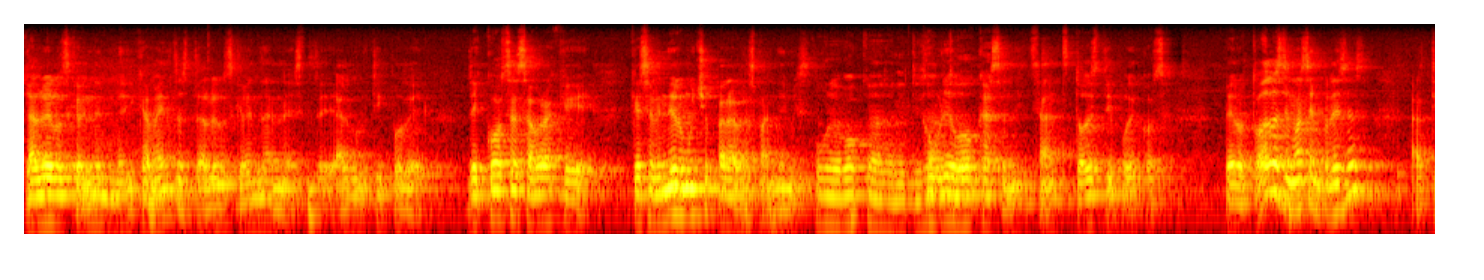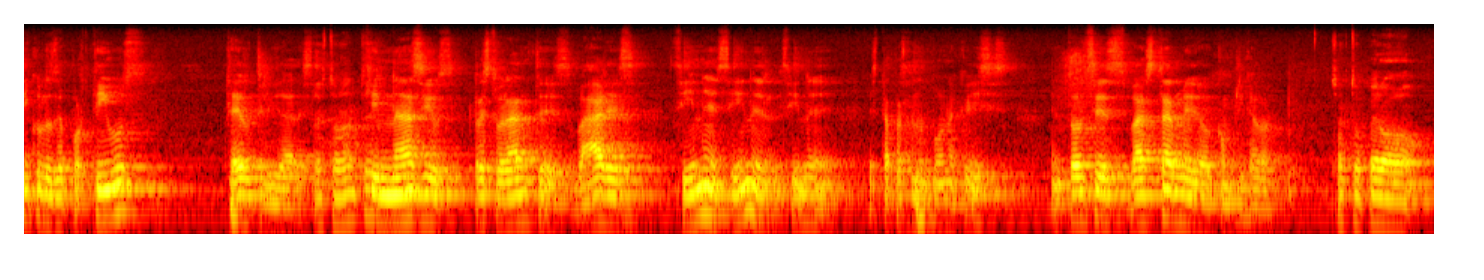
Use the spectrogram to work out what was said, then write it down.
tal vez los que venden medicamentos, tal vez los que venden este, algún tipo de, de cosas ahora que, que, se vendieron mucho para las pandemias. Cubrebocas, sanitizantes. Cubrebocas, sanitizantes, todo ese tipo de cosas. Pero todas las demás empresas artículos deportivos, cero utilidades. Restaurantes. Gimnasios, restaurantes, bares, cine, cine, el cine está pasando por una crisis. Entonces va a estar medio complicado. Exacto, pero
